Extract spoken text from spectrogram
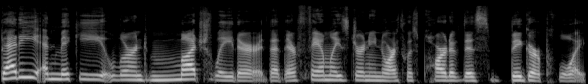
Betty and Mickey learned much later that their family's journey north was part of this bigger ploy.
